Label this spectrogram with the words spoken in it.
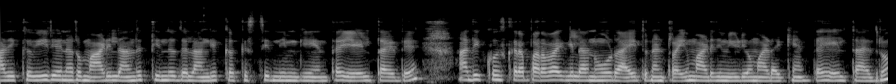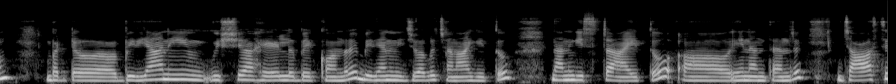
ಅದಕ್ಕೆ ವೀಡಿಯೋ ಏನಾದ್ರು ಮಾಡಿಲ್ಲ ಅಂದರೆ ತಿಂದದೆಲ್ಲ ಹಂಗೆ ಕಕ್ಕಿಸ್ತೀನಿ ನಿಮಗೆ ಅಂತ ಹೇಳ್ತಾ ಇದ್ದೆ. ಅದಕ್ಕೋಸ್ಕರ ಪರವಾಗಿಲ್ಲ, ನೋಡು, ಆಯಿತು, ನಾನು ಟ್ರೈ ಮಾಡಿದ್ದೀನಿ ವಿಡಿಯೋ ಮಾಡೋಕ್ಕೆ ಅಂತ ಹೇಳ್ತಾ ಇದ್ರು. ಬಟ್ ಬಿರಿಯಾನಿ ವಿಷಯ ಹೇಳಬೇಕು ಅಂದರೆ ಬಿರಿಯಾನಿ ನಿಜವಾಗ್ಲೂ ಚೆನ್ನಾಗಿತ್ತು. ನನಗೆ ಇಷ್ಟ ಆಯಿತು. ಏನಂತ ಅಂದರೆ ಜಾಸ್ತಿ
